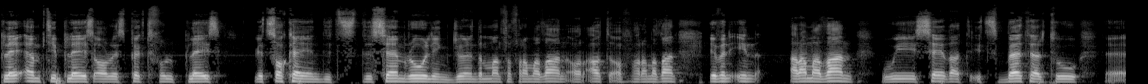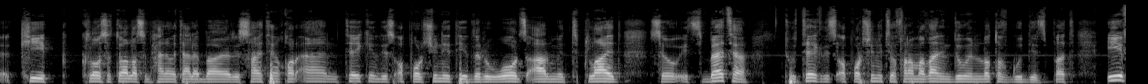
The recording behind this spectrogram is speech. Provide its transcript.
play empty place or respectful place it's okay and it's the same ruling during the month of Ramadan or out of Ramadan even in Ramadan we say that it's better to uh, keep closer to Allah subhanahu wa ta'ala by reciting Quran taking this opportunity the rewards are multiplied so it's better to take this opportunity of Ramadan and doing a lot of good deeds. But if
